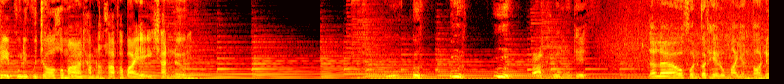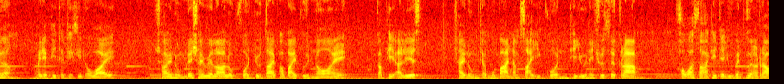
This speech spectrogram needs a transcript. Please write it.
รีบกุลีกุจอเข้ามาทำหลังคาผ้าใบให้อีกชั้นหนึ่งอู้อื้ออื้ออื้ออะลงทันทีแล้วแล้วฝนก็เทลงมาอย่างต่อเนื่อง ไม่ได้ผิดจากที่คิดเอาไว้ ชายหนุ่มได้ใช้เวลาหลบฝนอยู่ใต้ผ้าใบผืนน้อย กับพี่อลิสชายหนุ่มจากหมู่บ้านน้ำใสอีกคนที่อยู่ในชุดเสื้อกล้าม เขาอาสาที่จะอยู่เป็นเพื่อนเรา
